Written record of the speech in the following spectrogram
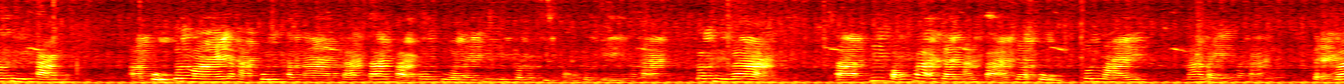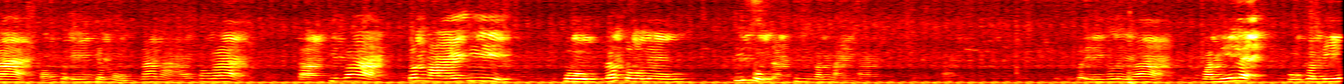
ก็คือทำอ่าปลูกต้นไม้นะคะบุญคนานะคะ สร้างป่าครอบครัวในที่ดินกรรมสิทธิ์ของตนเองนะคะ ก็คือว่าที่ของพระอาจารย์หันษาจะปลูกต้นไม้หน้าแรงนะคะ แต่ว่าของตัวเองจะปลูกหน้าหนาวเพราะว่าคิดว่า ต้นไม้ที่ปลูกแล้วโตเร็วที่สุดอะคือวันไหนคะอะตัวเองก็เลยว่า วันนี้แหละปลูกวันนี้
